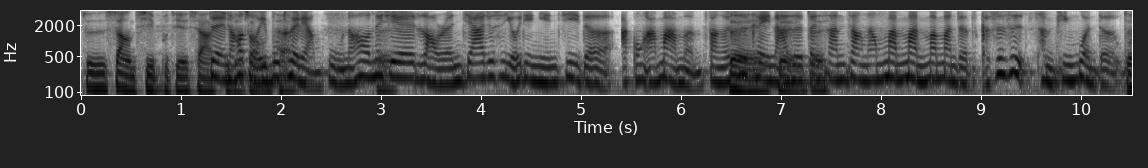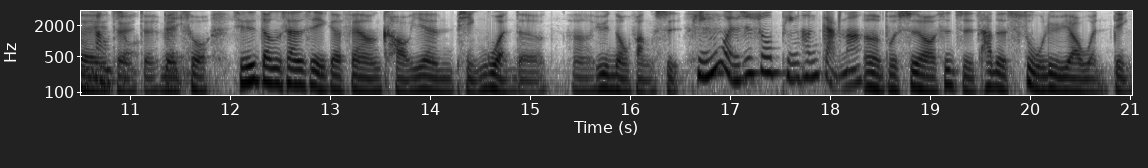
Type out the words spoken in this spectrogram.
就是上气不接下气，对，然后走一步退两步。然后那些老人家，就是有一点年纪的阿公阿嬷们，反而是可以拿着登山杖，然后慢慢慢慢的，可是是很平稳的往上走。对，对，对，没错。其实登山是一个非常考验平稳的。呃，运动方式平稳是说平衡感吗？嗯，不是哦，是指它的速率要稳定。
